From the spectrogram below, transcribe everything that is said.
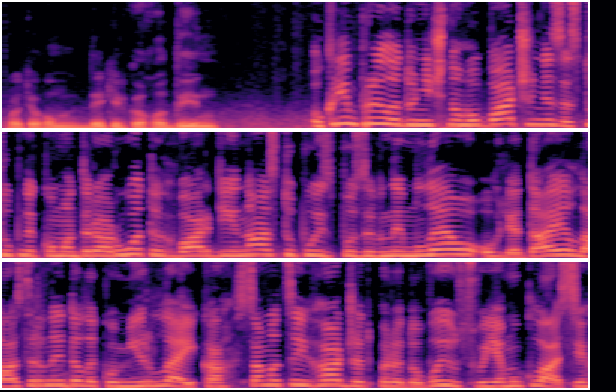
протягом декількох годин. Окрім приладу нічного бачення, заступник командира роти гвардії наступу із позивним Лео оглядає лазерний далекомір Лейка. Саме цей гаджет передовий у своєму класі.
